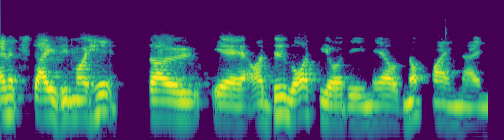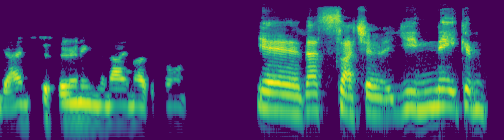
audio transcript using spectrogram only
and it stays in my head. So, yeah, I do like the idea now of not playing name games, just earning the name over time. Yeah, that's such a unique and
